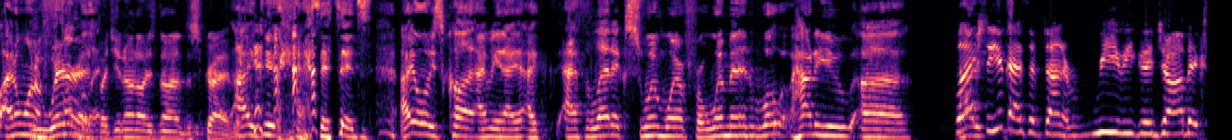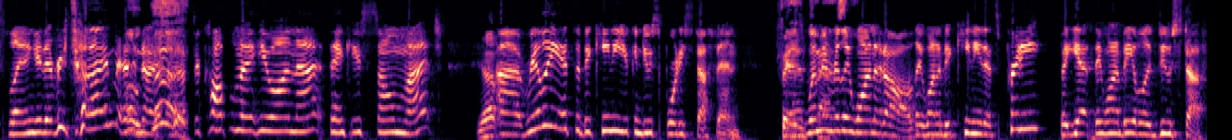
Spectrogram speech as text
I don't want to wear fumble it, but you don't always know how to describe it. I do. Yes, it's, it's. I always call it. I mean, I, I athletic swimwear for women. What? How do you? uh Well, actually, you guys have done a really good job explaining it every time, and Oh, I good. have to compliment you on that. Thank you so much. Yep. Uh, really, it's a bikini you can do sporty stuff in. Because women really want it all. They want a bikini that's pretty, but yet they want to be able to do stuff.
